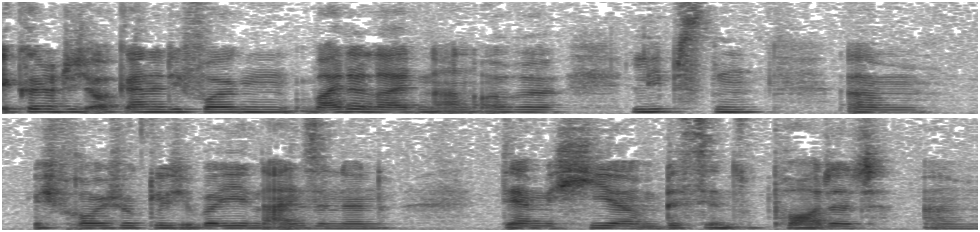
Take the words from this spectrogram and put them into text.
ihr könnt natürlich auch gerne die Folgen weiterleiten an eure Liebsten. Ähm, ich freue mich wirklich über jeden Einzelnen, der mich hier ein bisschen supportet. Ähm,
